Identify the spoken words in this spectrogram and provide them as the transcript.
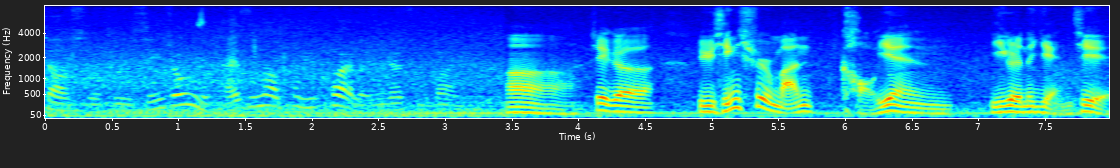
像是旅行中女孩子闹不愉快了，应该怎么办呢？啊，这个旅行是蛮考验一个人的眼界、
